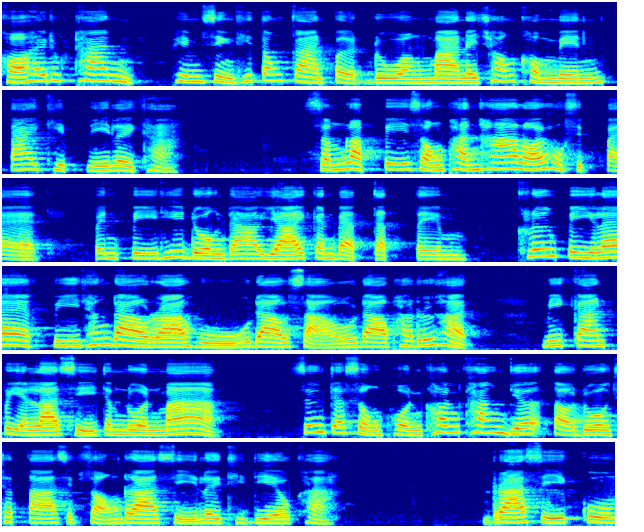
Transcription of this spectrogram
ขอให้ทุกท่านพิมพ์สิ่งที่ต้องการเปิดดวงมาในช่องคอมเมนต์ใต้คลิปนี้เลยค่ะสำหรับปี 2568 เป็นปีที่ดวงดาวย้ายกันแบบจัดเต็ม ครึ่งปีแรกมีทั้งดาวราหู ดาวเสาร์ดาวพฤหัส มีการเปลี่ยนราศีจำนวนมาก ซึ่งจะส่งผลค่อนข้างเยอะต่อดวงชะตา 12 ราศีเลยทีเดียวค่ะ ราศีกุม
